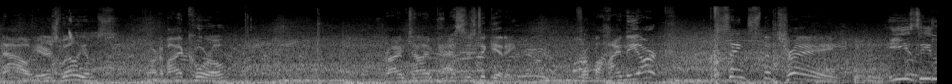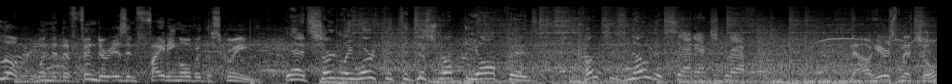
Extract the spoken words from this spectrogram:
Now here's Williams. Guarded by Kuro. Primetime passes to Giddey. From behind the arc. Sinks the tray. Easy look when the defender isn't fighting over the screen. Yeah, it's certainly worth it to disrupt the offense. Coaches notice that extra effort. Now here's Mitchell.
